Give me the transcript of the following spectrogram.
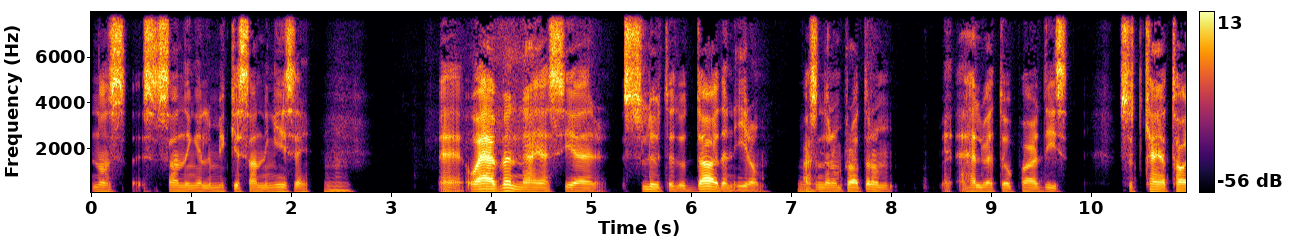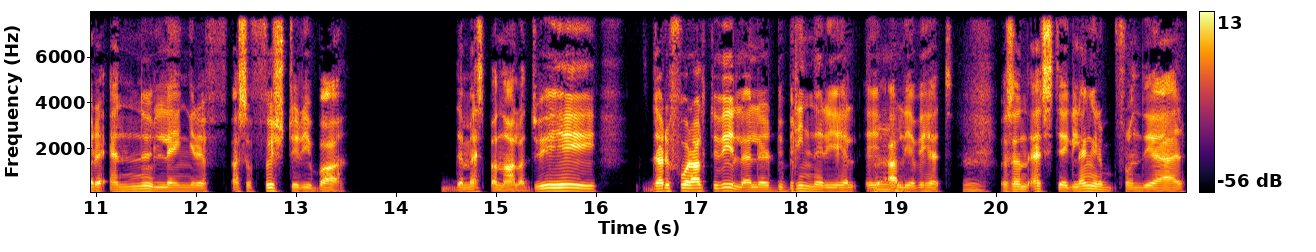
någon sanning, eller mycket sanning i sig. Mm. Eh, och även när jag ser slutet och döden i dem, Mm. alltså när de pratar om helvete och paradis, så kan jag ta det ännu längre. Alltså först är det ju bara det mest banala. Du är där du får allt du vill, eller du brinner i, hel, i Mm. all evighet. Mm. Och sen ett steg längre från det är,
